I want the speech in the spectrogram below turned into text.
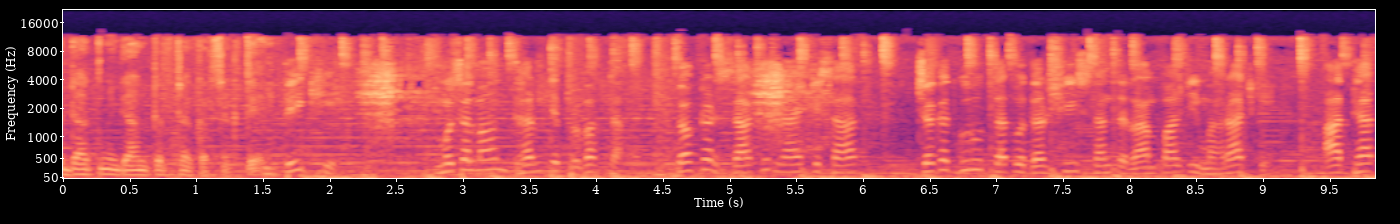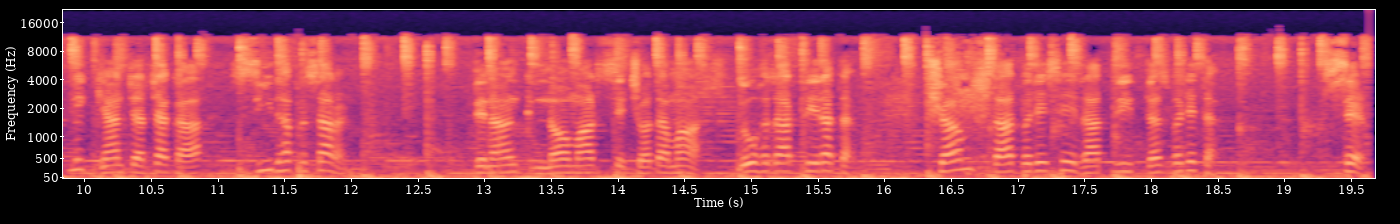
आध्यात्मिक ज्ञान चर्चा कर सकते हैं। देखिए, मुसलमान धर्म के प्रवक्ता डॉक्टर जाकिर नायक के साथ जगत गुरु तत्वदर्शी संत रामपाल जी महाराज के आध्यात्मिक ज्ञान चर्चा का सीधा प्रसारण। दिनांक 9 मार्च से 14 मार्च 2013 तक। शाम सात बजे से रात्रि 10 बजे तक। सिर्फ़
